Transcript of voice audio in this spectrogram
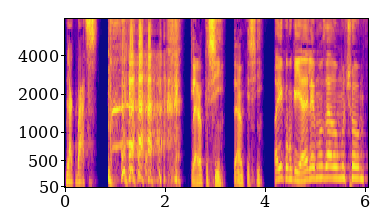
Black Bass. Claro que sí, claro que sí. Oye, como que ya le hemos dado mucho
